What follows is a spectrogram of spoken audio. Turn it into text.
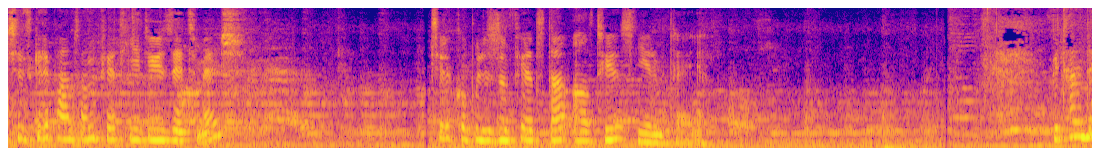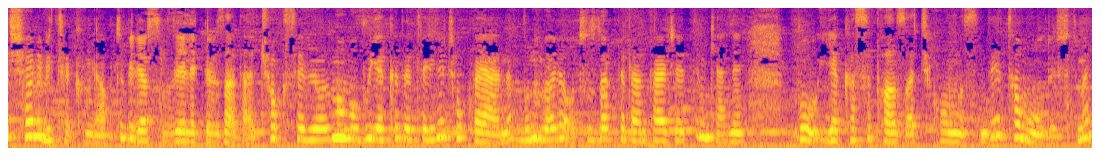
Çizgili pantolonun fiyatı 770. Triko bluzun fiyatı da 620 TL. Bir tane de şöyle bir takım yaptım. Biliyorsunuz yelekleri zaten çok seviyorum ama bu yaka detayını çok beğendim. Bunu böyle 34 beden tercih ettim ki hani bu yakası fazla açık olmasın diye tam oldu üstüme.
